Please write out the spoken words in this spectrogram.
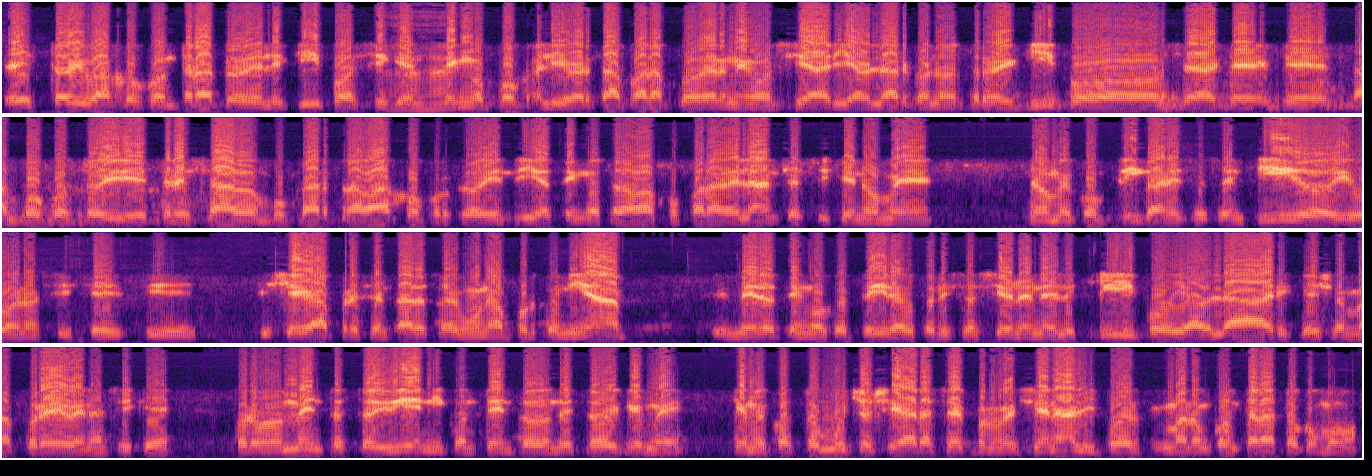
Estoy bajo contrato del equipo, así que tengo poca libertad para poder negociar y hablar con otro equipo, o sea que, tampoco estoy estresado en buscar trabajo porque hoy en día tengo trabajo para adelante, así que no me no me complica en ese sentido y bueno, si, si, si, si llega a presentarse alguna oportunidad, primero tengo que pedir autorización en el equipo y hablar y que ellos me aprueben, así que por el momento estoy bien y contento donde estoy, que me, que me costó mucho llegar a ser profesional y poder firmar un contrato como,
